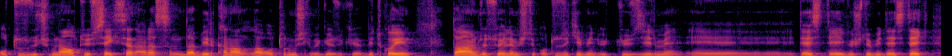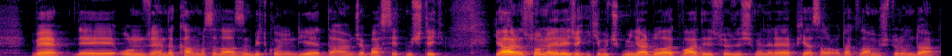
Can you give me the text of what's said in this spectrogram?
33.680 arasında bir kanalla oturmuş gibi gözüküyor. Bitcoin daha önce söylemiştik 32.320 eee, desteği güçlü bir destek ve onun üzerinde kalması lazım Bitcoin'in diye daha önce bahsetmiştik. Yarın sona erecek 2,5 milyar dolarlık vadeli sözleşmelere piyasalar odaklanmış durumda.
